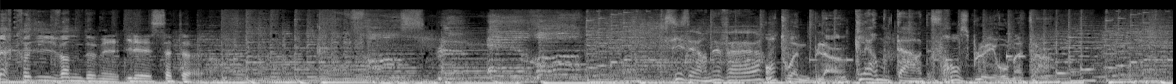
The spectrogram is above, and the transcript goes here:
mercredi 22 mai, il est 7h. 6h, 9h, Antoine Blin, Claire Moutarde. France Bleu Héros Matin.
